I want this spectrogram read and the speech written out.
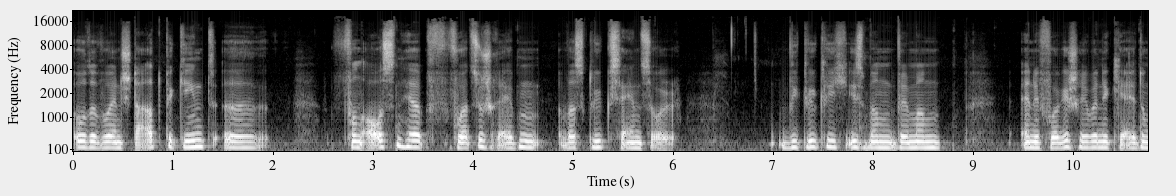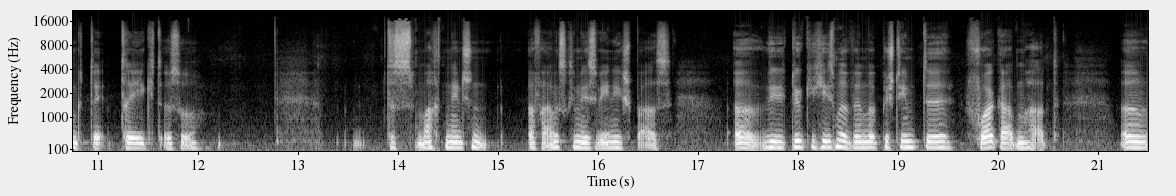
oder wo ein Staat beginnt, äh, von außen her vorzuschreiben, was Glück sein soll. Wie glücklich ist man, wenn man eine vorgeschriebene Kleidung trägt? Also das macht Menschen erfahrungsgemäß wenig Spaß. Äh, wie glücklich ist man, wenn man bestimmte Vorgaben hat? Äh,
